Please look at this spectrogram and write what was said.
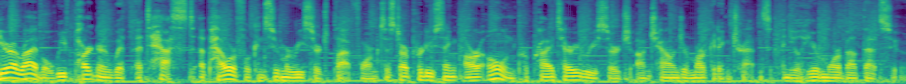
Here at Rival, we've partnered with Attest, a powerful consumer research platform, to start producing our own proprietary research on challenger marketing trends, and you'll hear more about that soon.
